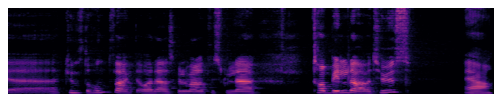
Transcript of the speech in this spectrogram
uh, kunst og håndverk det året skulle være at vi skulle ta bilder av et hus, ja.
